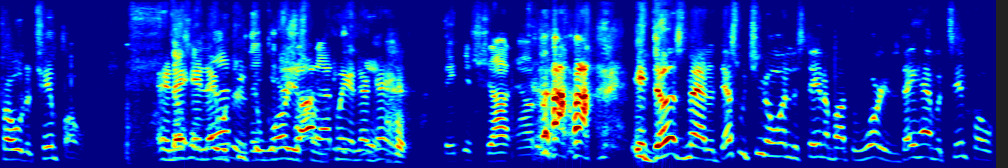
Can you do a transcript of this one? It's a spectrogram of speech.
control the tempo, and they Doesn't and they would keep They the Warriors from playing their game. game. They get shot out of it. it does matter. That's what you don't understand about the Warriors. They have a tempo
